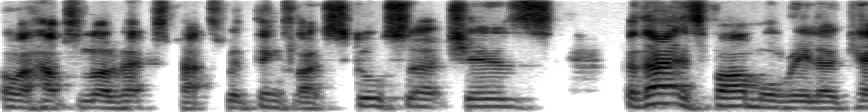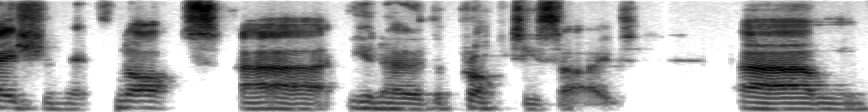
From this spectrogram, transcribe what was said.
or helps a lot of expats with things like school searches. But that is far more relocation. It's not, uh, you know, the property side. Um,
